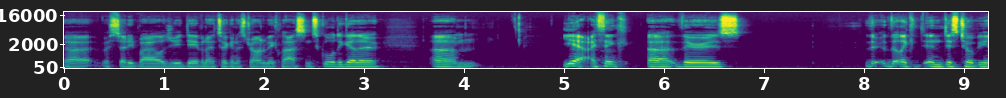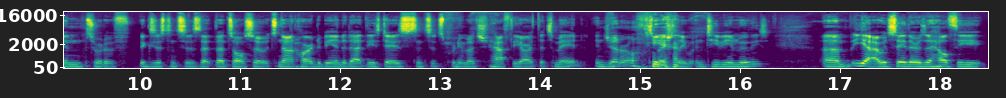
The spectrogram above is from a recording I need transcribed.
Uh, I studied biology. Dave and I took an astronomy class in school together. Um, yeah, I think uh, there is like in dystopian sort of existences that that's also it's not hard to be into that these days since it's pretty much half the art that's made in general, especially in TV and movies. Um, but yeah, I would say there's a healthy.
